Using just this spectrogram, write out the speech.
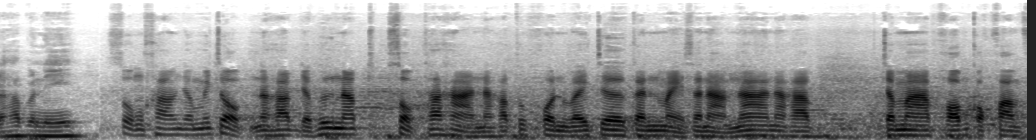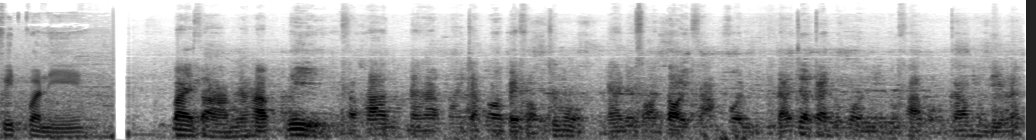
นะครับวันนี้สงครามยังไม่จบนะครับอย่าเพิ่งนับศพทหารนะครับ ทุกคนไว้เจอกันใหม่สนามหน้านะครับ จะมาพร้อมกับความฟิตกว่านี้บ่ายสามนะครับ นี่สภาพนะครับหลังจากนอนไปสองชั่วโมงนะเดี๋ยวสอนต่ออีกสามคน แล้วเจอกันทุกคนอยู่ครับผมก้าวคนดีนะ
